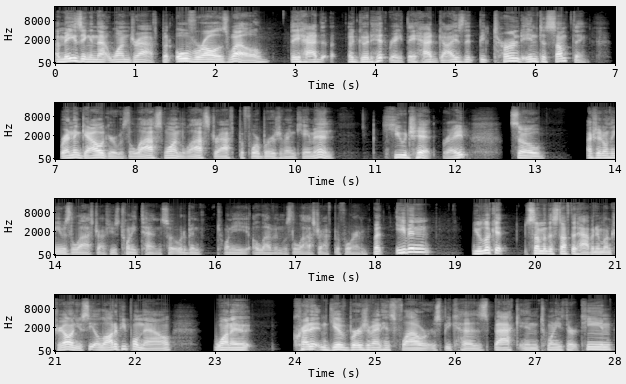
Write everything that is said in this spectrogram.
amazing in that one draft, but overall as well, they had a good hit rate. They had guys that be turned into something. Brendan Gallagher was the last one, last draft before Bergevin came in. Huge hit, right? So actually, I don't think he was the last draft. He was 2010, so it would have been 2011 was the last draft before him. But even you look at some of the stuff that happened in Montreal, and you see a lot of people now want to credit and give Bergevin his flowers because back in 2013,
